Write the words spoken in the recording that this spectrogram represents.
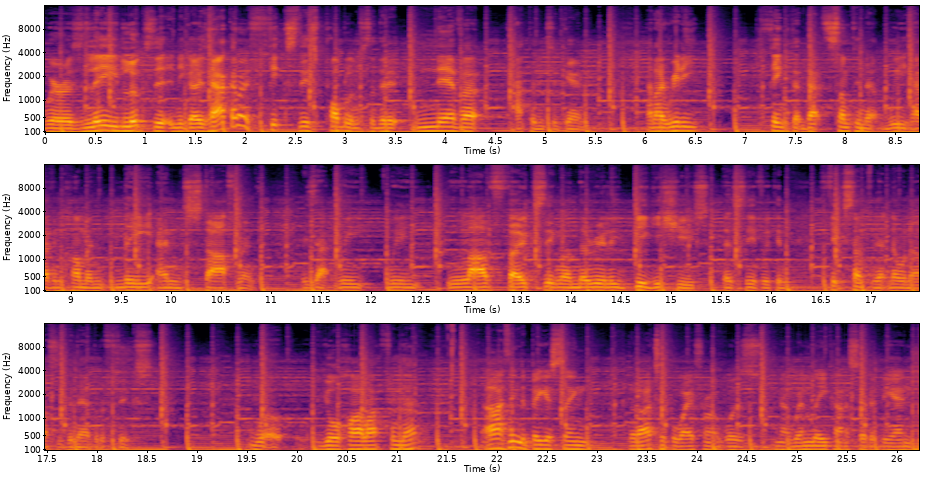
Whereas Lee looks at it and he goes, how can I fix this problem so that it never happens again? And I really think that that's something that we have in common, Lee and Stafflink, is that we we love focusing on the really big issues. Let's see if we can fix something that no one else has been able to fix. Well, your highlight from that? Uh, I think the biggest thing that I took away from it was, you know, when Lee kind of said at the end,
